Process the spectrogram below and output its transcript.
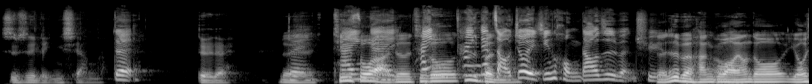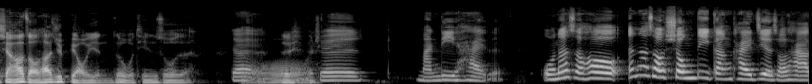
是不是林香啊？对，对不对？对，听说啦，就是听说他应该早就已经红到日本去。对，日本、韩国好像都有想要找他去表演，这我听说的。对，我觉得蛮厉害的。我那时候，那时候兄弟刚开机的时候，他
